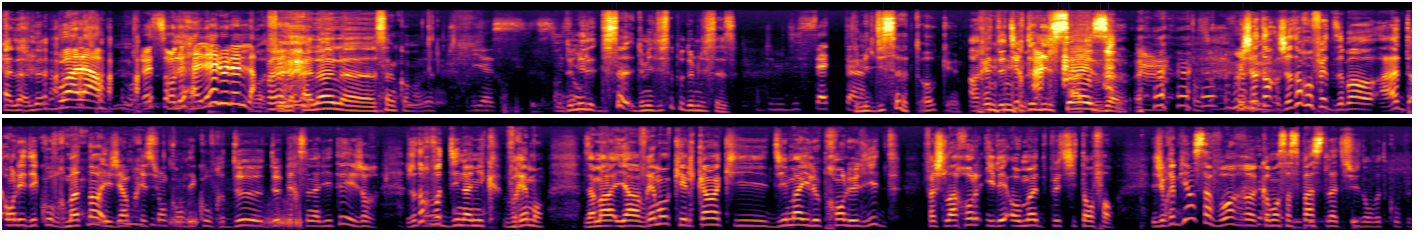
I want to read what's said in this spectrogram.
halal. voilà. On reste sur le halal ou là Ouais, C'est le halal 5 ans. Yes. En 2017, 2017 ou 2016 2017. 2017, ok. Arrête de dire 2016. Attention. Mais j'adore, j'adore en fait, Zama, Ad, on les découvre maintenant et j'ai l'impression qu'on découvre deux, deux personnalités et genre, j'adore votre dynamique, vraiment. Zama, il y a vraiment quelqu'un qui, Dima, il le prend le lead, Lahor, il est en mode petit enfant. Et j'aimerais bien savoir euh, comment ça se passe là-dessus dans votre couple.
